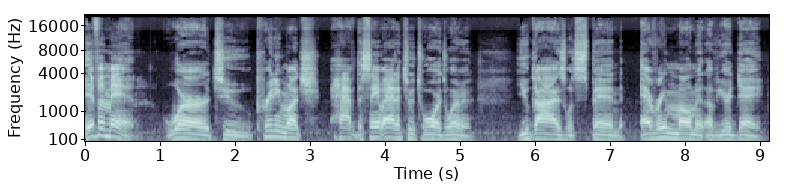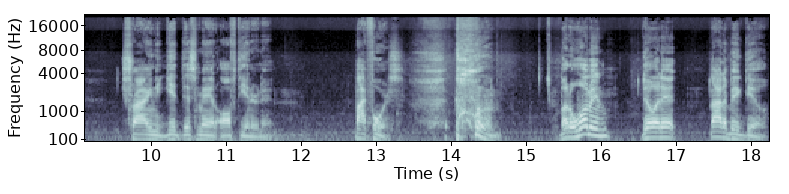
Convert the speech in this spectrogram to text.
if a man were to pretty much have the same attitude towards women, you guys would spend every moment of your day trying to get this man off the internet by force. but a woman doing it, not a big deal.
